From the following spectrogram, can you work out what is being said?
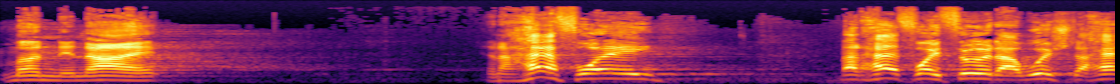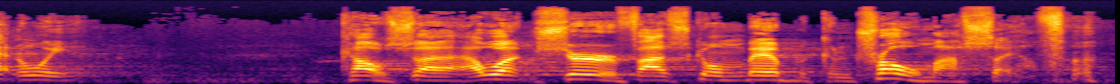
Monday night, and halfway, about halfway through it, I wished I hadn't went because uh, I wasn't sure if I was going to be able to control myself.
